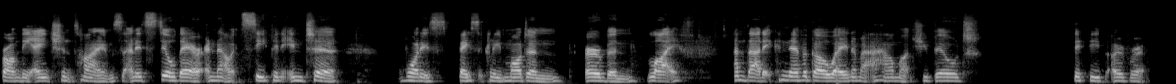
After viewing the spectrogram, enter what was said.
from the ancient times and it's still there and now it's seeping into what is basically modern urban life and that it can never go away no matter how much you build cities over it.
